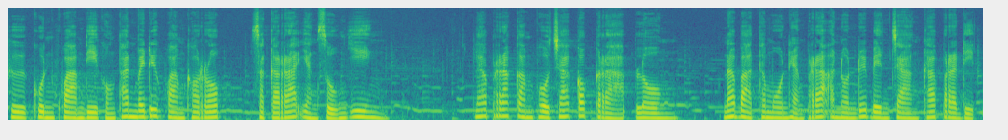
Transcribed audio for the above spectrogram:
คือคุณความดีของท่านไว้ด้วยความเคารพสักการะอย่างสูงยิ่ง แล้วพระกัมโพชะก็กราบลง ณบาทมูลแห่งพระอนนท์ด้วยเบญจางคประดิษฐ์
